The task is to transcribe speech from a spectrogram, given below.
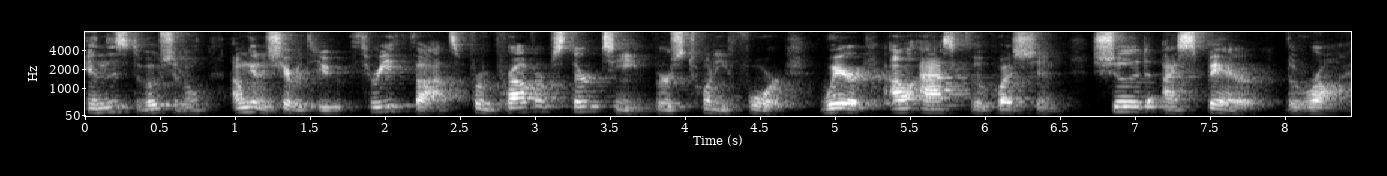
In this devotional, I'm going to share with you three thoughts from Proverbs 13, verse 24, where I'll ask the question Should I spare the rod?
